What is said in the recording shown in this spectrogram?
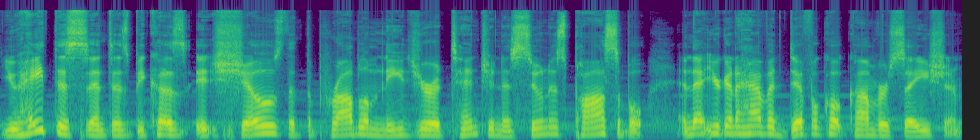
you hate this sentence because it shows that the problem needs your attention as soon as possible and that you're going to have a difficult conversation.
